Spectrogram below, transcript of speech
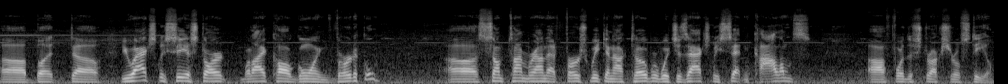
uh, but uh, you actually see us start what I call going vertical sometime around that first week in October, which is actually setting columns for the structural steel.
